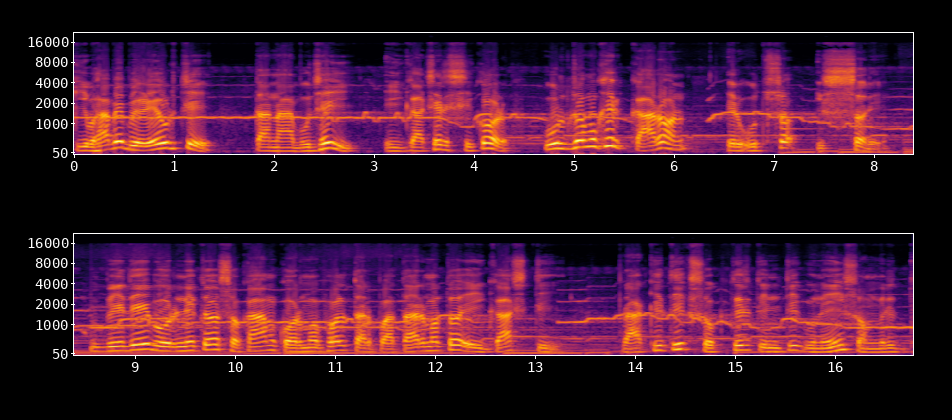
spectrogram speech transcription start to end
কীভাবে বেড়ে উঠছে তা না বুঝেই এই গাছের শিকড় ঊর্ধ্বমুখীর কারণ এর উৎস ঈশ্বরে। বেদে বর্ণিত সকাম কর্মফল তার পাতার মতো এই গাছটি প্রাকৃতিক শক্তির তিনটি গুণেই সমৃদ্ধ।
